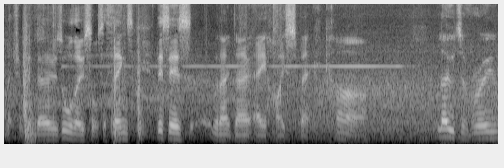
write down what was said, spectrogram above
electric windows, all those sorts of things. This is, without doubt, a high-spec car. Loads of room.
